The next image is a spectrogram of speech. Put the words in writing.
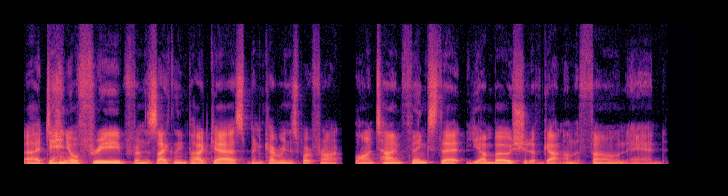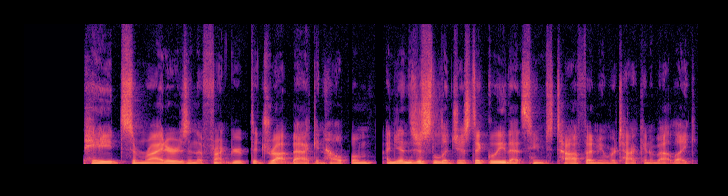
Uh, Daniel Friebe from the cycling podcast, been covering the sport for a long time, thinks that Jumbo should have gotten on the phone and paid some riders in the front group to drop back and help them. Again, just logistically, that seems tough. I mean, we're talking about like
